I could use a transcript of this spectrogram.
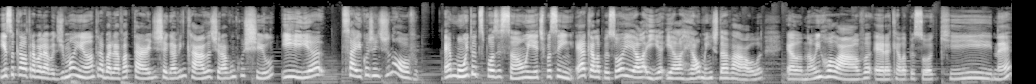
Isso que ela trabalhava de manhã, trabalhava à tarde, chegava em casa, tirava um cochilo e ia sair com a gente de novo. É muita disposição e, tipo assim, é aquela pessoa e ela ia e ela realmente dava aula. Ela não enrolava, era aquela pessoa que, né?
